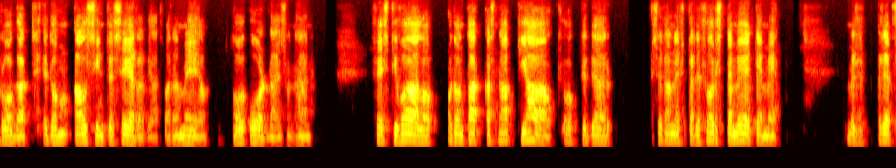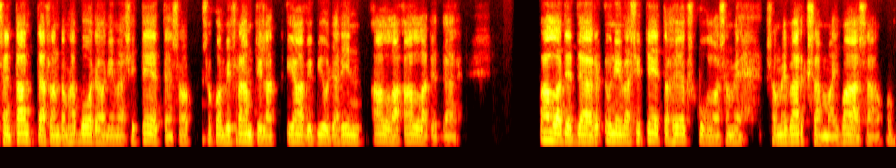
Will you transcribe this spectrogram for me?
frågat är de alls intresserade att vara med och, och ordna en sån här festival? Och, och de tackade snabbt ja och, och det där, sedan efter det första mötet med, med representanter från de här båda universiteten så, så kom vi fram till att ja, vi bjuder in alla, alla det där alla det där universitet och högskolor som är, som är verksamma i Vasa och,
